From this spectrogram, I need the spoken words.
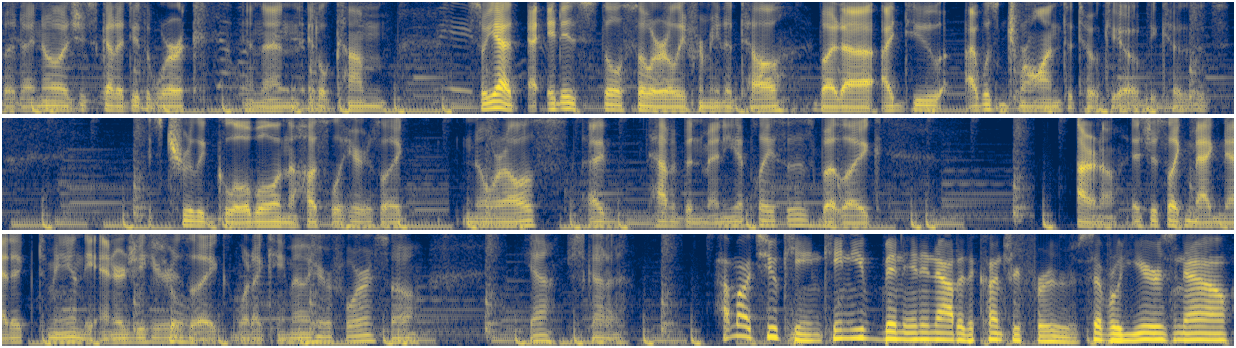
But I know I just got to do the work, and then it'll come. So yeah, it is still so early for me to tell. But uh, I do. I was drawn to Tokyo because it's it's truly global and the hustle here is like nowhere else. I haven't been many places, but like I don't know. It's just like magnetic to me and the energy here is Sure. like what I came out here for. So yeah, just gotta How about you, Keen? Keen, you've been in and out of the country for several years now,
